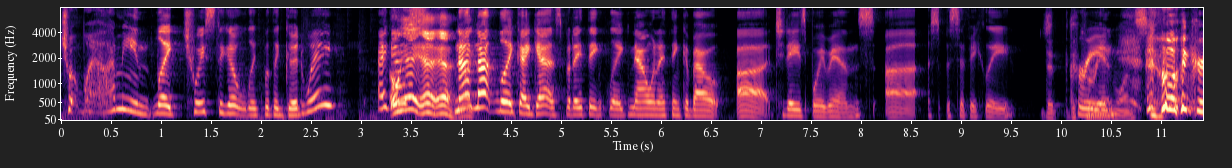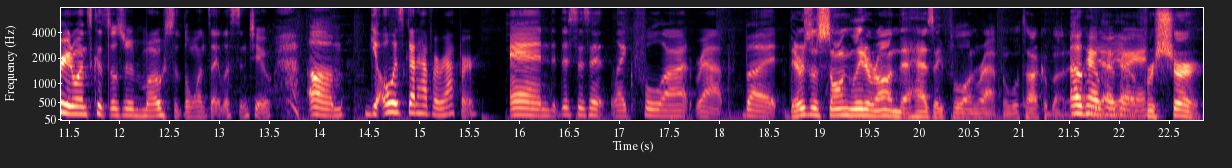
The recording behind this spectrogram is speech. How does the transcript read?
cho- well, I mean, like, choice to go like with a good way. I guess. Oh, yeah, yeah, yeah. Not Like- not like I guess, but I think like now when I think about uh today's boy bands, uh specifically The, the Korean, Korean, ones. Korean ones, because those are most of the ones I listen to. Um, you always gotta have a rapper, and this isn't like full on rap, but There's a song later on that has a full on rap, and we'll talk about it. Okay, Yeah, okay, okay, yeah, okay. for sure.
